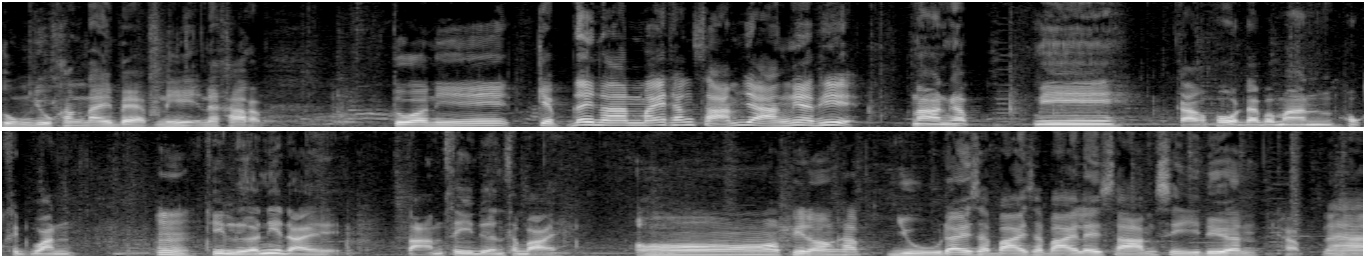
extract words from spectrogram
ถุงอยู่ข้างในแบบนี้นะครับ ครับ ตัวนี้เก็บได้นานไหมทั้ง 3 อย่างเนี่ยพี่ นานครับ มีกากข้าวโพดได้ประมาณ 60 วัน อืมที่เหลือนี่ได้3-4เดือนสบาย อ๋อ พี่น้องครับอยู่ได้สบายสบายๆเลย 3-4 เดือนครับ นะฮะ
